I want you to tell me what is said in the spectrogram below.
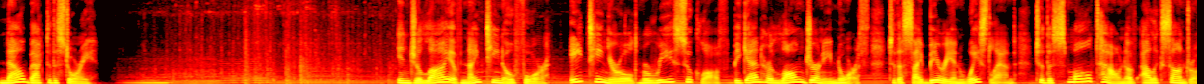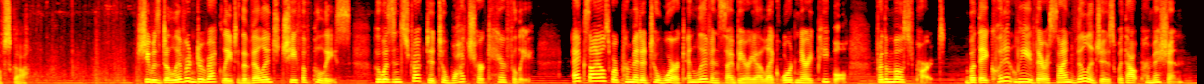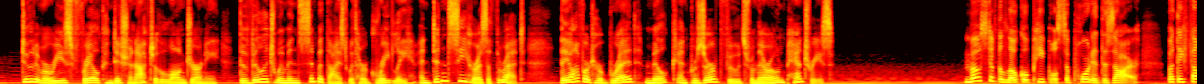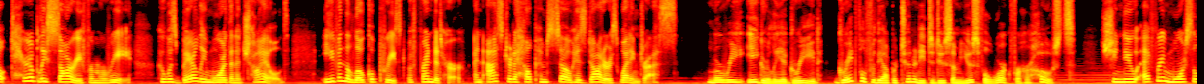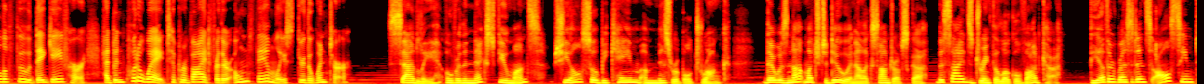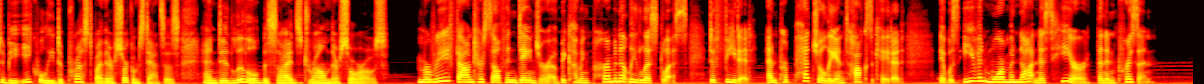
Now back to the story. In July of 1904, 18 year old Marie Sukloff began her long journey north to the Siberian wasteland to the small town of Alexandrovska. She was delivered directly to the village chief of police, who was instructed to watch her carefully. Exiles were permitted to work and live in Siberia like ordinary people, for the most part, but they couldn't leave their assigned villages without permission. Due to Marie's frail condition after the long journey, the village women sympathized with her greatly and didn't see her as a threat. They offered her bread, milk, and preserved foods from their own pantries. Most of the local people supported the Tsar, but they felt terribly sorry for Marie, who was barely more than a child. Even the local priest befriended her and asked her to help him sew his daughter's wedding dress. Marie eagerly agreed, grateful for the opportunity to do some useful work for her hosts. She knew every morsel of food they gave her had been put away to provide for their own families through the winter. Sadly, over the next few months, she also became a miserable drunk. There was not much to do in Alexandrovska besides drink the local vodka. The other residents all seemed to be equally depressed by their circumstances and did little besides drown their sorrows. Marie found herself in danger of becoming permanently listless, defeated, and perpetually intoxicated. It was even more monotonous here than in prison.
